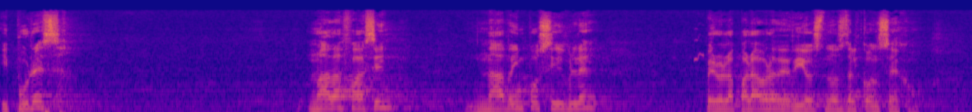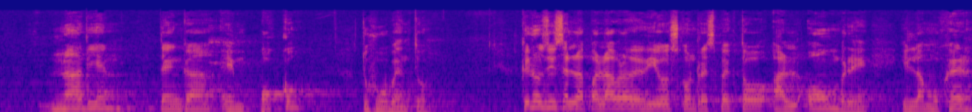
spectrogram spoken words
y pureza. Nada fácil, nada imposible, pero la palabra de Dios nos da el consejo. Nadie tenga en poco tu juventud. ¿Qué nos dice la palabra de Dios con respecto al hombre y la mujer?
